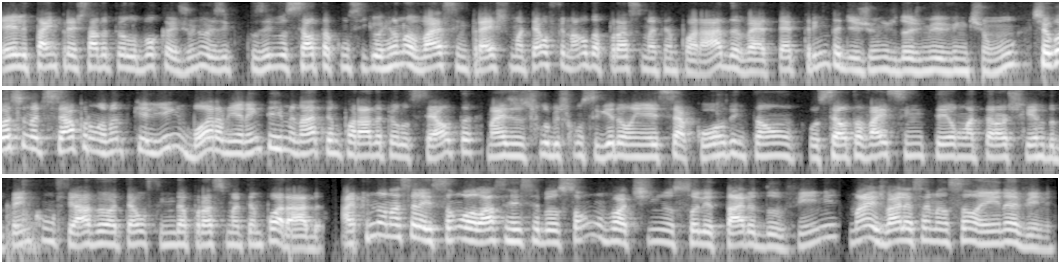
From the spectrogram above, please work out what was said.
Ele está emprestado pelo Boca Juniors, inclusive o Celta conseguiu renovar esse empréstimo até o final da próxima temporada, vai até 30 de junho de 2021. Chegou a se noticiar por um momento que ele ia embora, não ia nem terminar a temporada pelo Celta, mas os clubes conseguiram esse acordo, então o Celta vai sim ter um lateral esquerdo bem confiável até o fim da próxima temporada. Aqui na nossa eleição, o Olaça recebeu só um votinho solitário do Vini, mas vale essa menção aí, né, Vini?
